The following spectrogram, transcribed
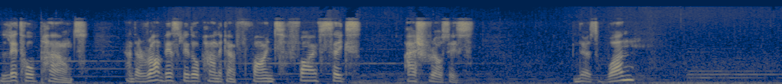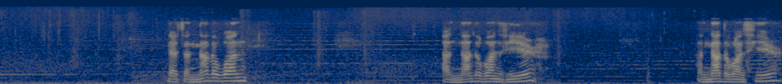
little pond. And around this little pond you can find five, six ash roses. There's one There's another one. Another one here. Another one here.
